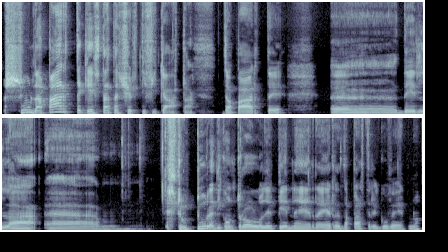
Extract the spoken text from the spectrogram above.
sulla parte che è stata certificata da parte eh, della ehm, struttura di controllo del PNRR da parte del governo,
